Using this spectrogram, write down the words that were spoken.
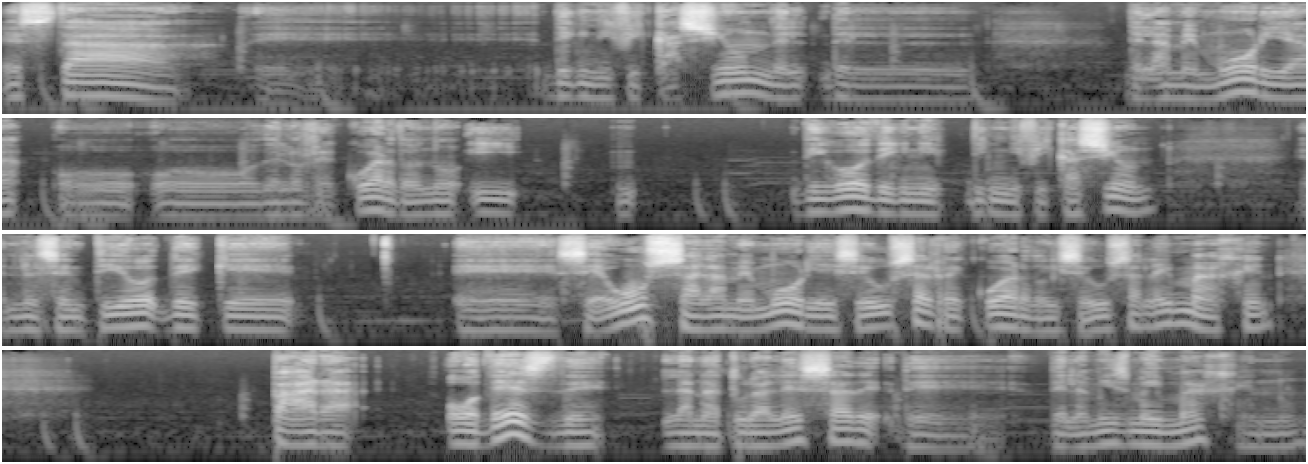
Esta eh, dignificación del, de la memoria o, de los recuerdos, ¿no? Y digo dignificación en el sentido de que eh, se usa la memoria y se usa el recuerdo y se usa la imagen para o desde la naturaleza de, la misma imagen.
